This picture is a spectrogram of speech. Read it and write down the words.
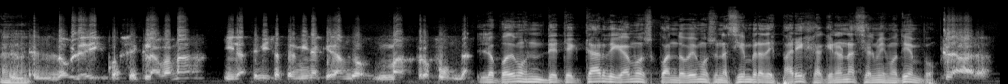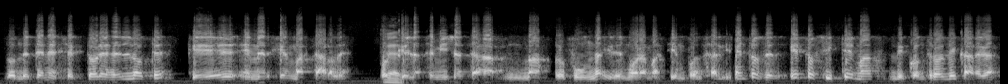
El, doble disco se clava más y la semilla termina quedando más profunda. Lo podemos detectar, digamos, cuando vemos una siembra despareja que no nace al mismo tiempo. Claro, donde tenés sectores del lote que emergen más tarde, porque la semilla está más profunda y demora más tiempo en salir. Entonces, estos sistemas de control de carga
